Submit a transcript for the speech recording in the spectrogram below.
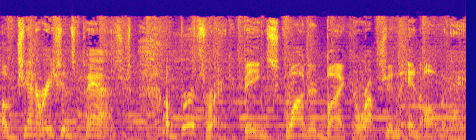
of generations past, a birthright being squandered by corruption in Albany,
